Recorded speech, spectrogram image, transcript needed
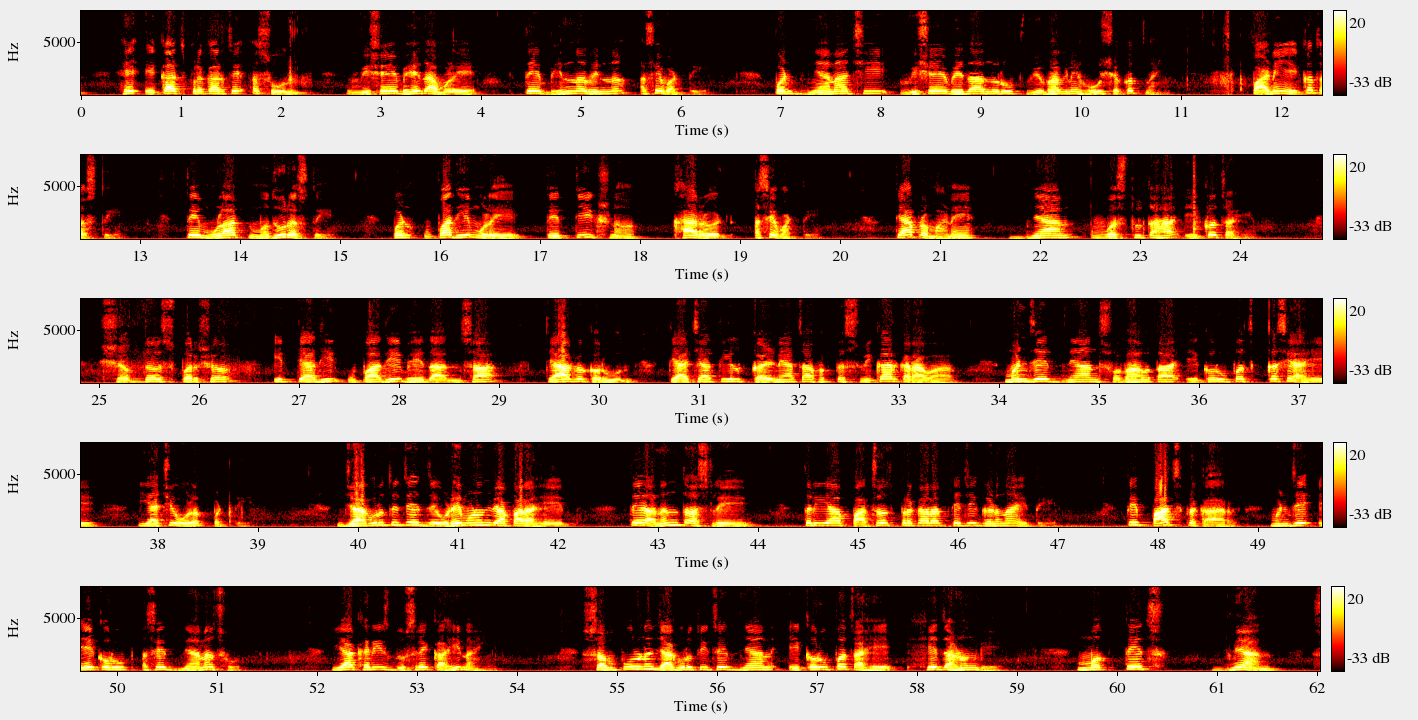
हे एकाच प्रकारचे असून विषयभेदामुळे ते भिन्न भिन्न असे वाटते. पण ज्ञानाची विषयभेदानुरूप विभागणी होऊ शकत नाही. पाणी एकच असते. ते मुळात मधुर असते. पण उपाधीमुळे ते तीक्ष्ण खारट असे वाटते. त्याप्रमाणे ज्ञान वस्तुत एकच आहे. शब्द स्पर्श इत्यादी उपाधी भेदांचा त्याग करून त्याच्यातील कळण्याचा फक्त स्वीकार करावा. म्हणजे ज्ञान स्वभावता एकरूपच कसे आहे याची ओळख पडते जागृतीचे जेवढे म्हणून व्यापार आहेत ते अनंत असले तरी या पाचच प्रकारात त्याची गणना येते. ते पाच प्रकार म्हणजे एक रूप असे ज्ञानच होत. याखेरीज दुसरे काही नाही. संपूर्ण जागृतीचे ज्ञान एकरूपच आहे हे जाणून घे. मग तेच ज्ञान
